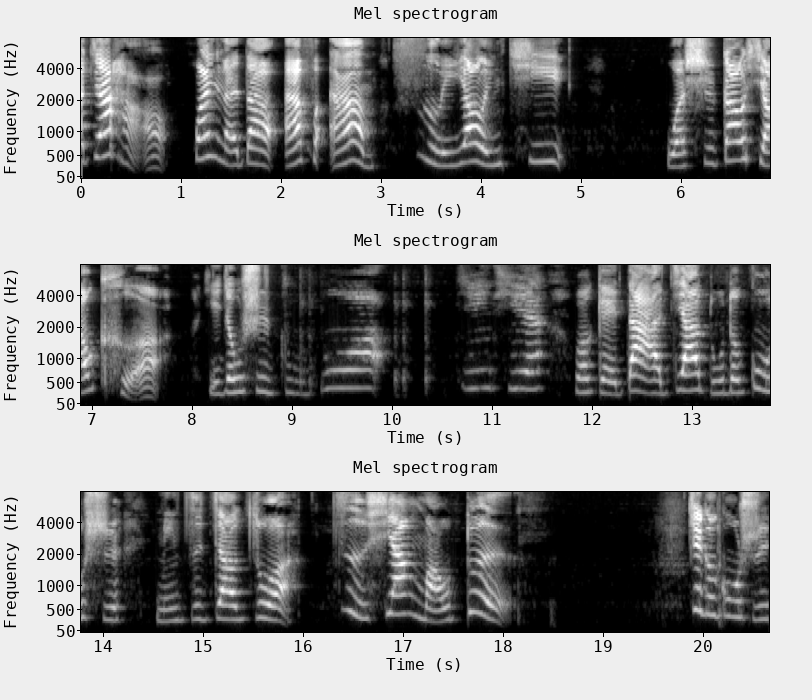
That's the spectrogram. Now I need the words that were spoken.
大家好，欢迎来到 FM 四零幺零七，我是高小可，也就是主播。今天我给大家读的故事名字叫做《自相矛盾》。这个故事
